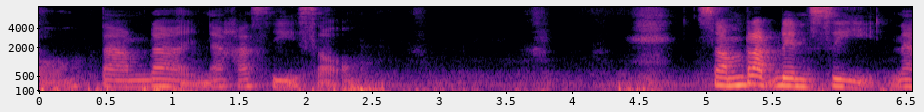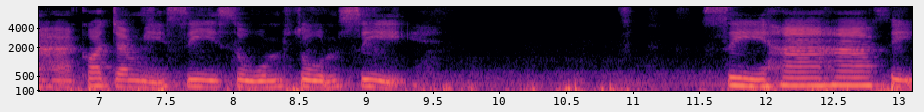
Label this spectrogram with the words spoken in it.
องตามได้นะคะสี่สองสำหรับเด่นสี่นะคะ ก็จะมีสี่ศูนย์ศูนย์ สี่สี่ห้าห้าสี่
